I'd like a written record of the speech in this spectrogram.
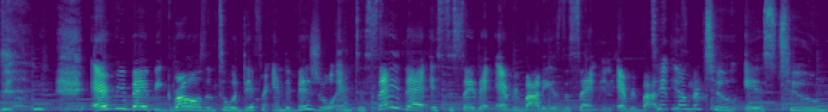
every baby grows into a different individual and to say that is to say that everybody is the same and everybody tip number not. two is to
